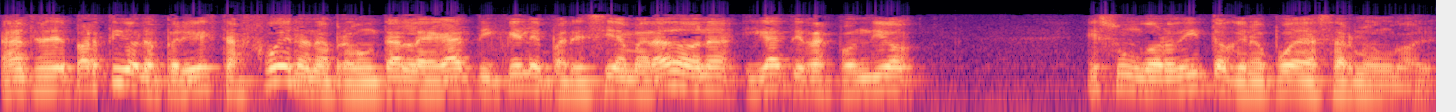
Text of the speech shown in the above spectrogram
Antes del partido los periodistas fueron a preguntarle a Gatti qué le parecía Maradona y Gatti respondió, es un gordito que no puede hacerme un gol.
